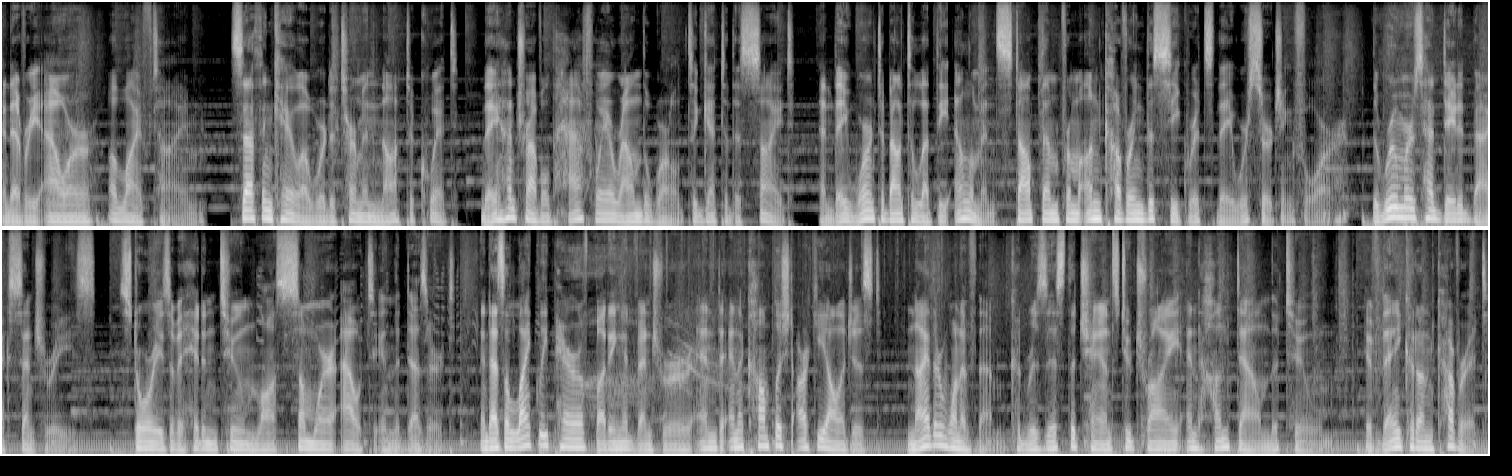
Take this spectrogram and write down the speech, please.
and every hour a lifetime. Seth and Kayla were determined not to quit. They had traveled halfway around the world to get to this site, and they weren't about to let the elements stop them from uncovering the secrets they were searching for. The rumors had dated back centuries, stories of a hidden tomb lost somewhere out in the desert. And as a likely pair of budding adventurer and an accomplished archaeologist, neither one of them could resist the chance to try and hunt down the tomb. If they could uncover it,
